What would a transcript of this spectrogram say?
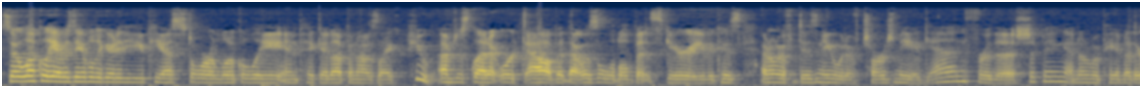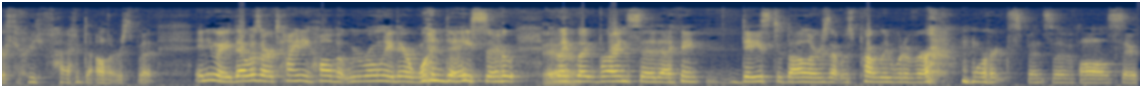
So luckily, I was able to go to the UPS store locally and pick it up, and I was like, "Phew!" I'm just glad it worked out. But that was a little bit scary because I don't know if Disney would have charged me again for the shipping. I know I would pay another thirty five dollars. But anyway, that was our tiny haul. But we were only there one day, so Yeah. like like Brian said, I think days to dollars. That was probably one of our more expensive hauls. So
